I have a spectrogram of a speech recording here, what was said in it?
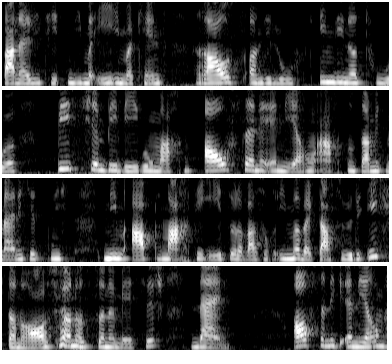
Banalitäten, die man eh immer kennt. Raus an die Luft, in die Natur, bisschen Bewegung machen, auf seine Ernährung achten und damit meine ich jetzt nicht, nimm ab, mach Diät oder was auch immer, weil das würde ich dann raushören aus so einer Message. Nein. Auf seine Ernährung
